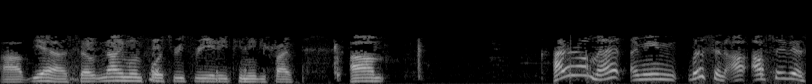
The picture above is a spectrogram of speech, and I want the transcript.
Uh, yeah. So nine one four three three eight eighteen eighty five. Um, I don't know, Matt. I mean, listen, I'll, I'll say this:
